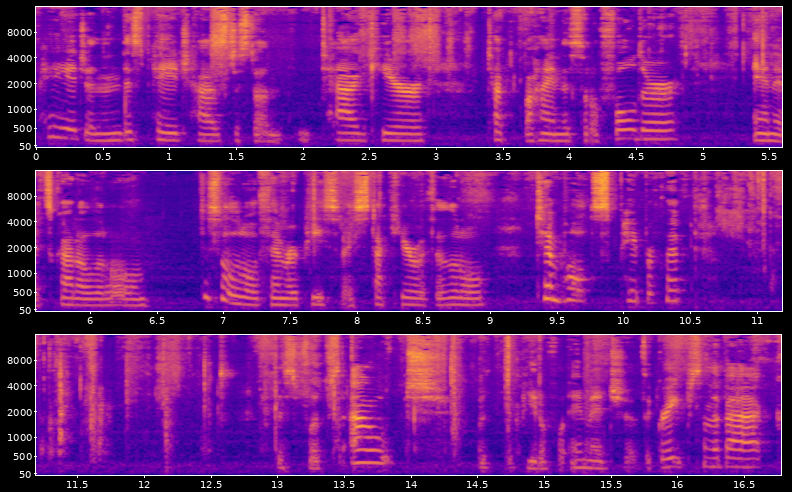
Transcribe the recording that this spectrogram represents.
page and then this page has just a tag here tucked behind this little folder and it's got a little just a little ephemera piece that I stuck here with a little Tim Holtz paper clip this flips out with the beautiful image of the grapes in the back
